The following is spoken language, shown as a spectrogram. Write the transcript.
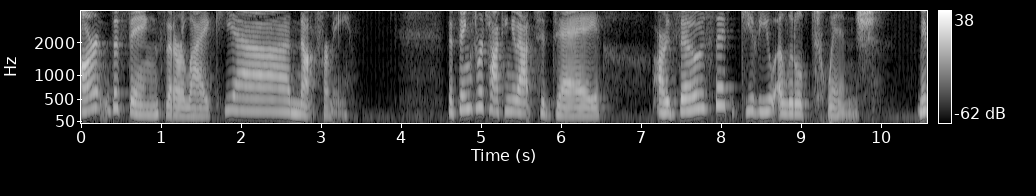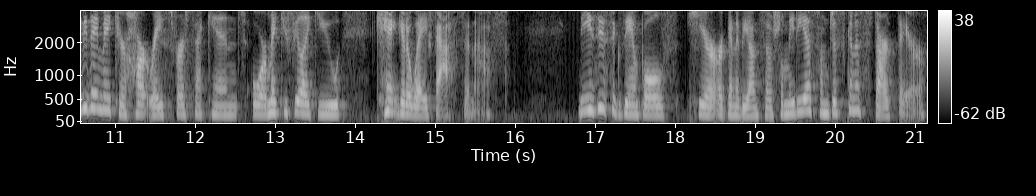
aren't the things that are like, yeah, not for me. The things we're talking about today are those that give you a little twinge. Maybe they make your heart race for a second or make you feel like you can't get away fast enough. The easiest examples here are going to be on social media, so I'm just going to start there.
